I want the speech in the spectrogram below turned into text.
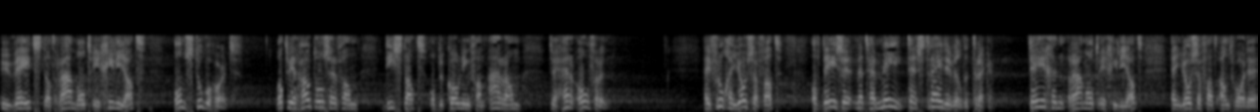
u weet dat Ramoth in Gilead ons toebehoort. Wat weerhoudt ons ervan die stad op de koning van Aram te heroveren? Hij vroeg aan Jozefat of deze met hem mee ten strijde wilde trekken. Tegen Ramoth in Gilead. En Jozefat antwoordde,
